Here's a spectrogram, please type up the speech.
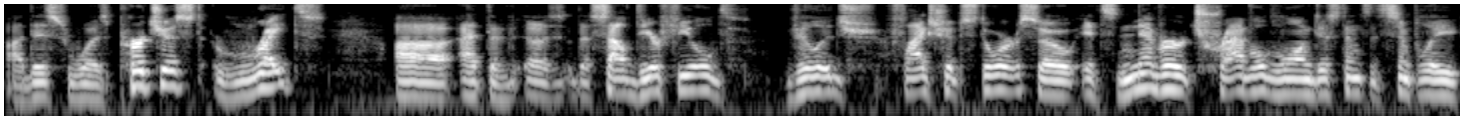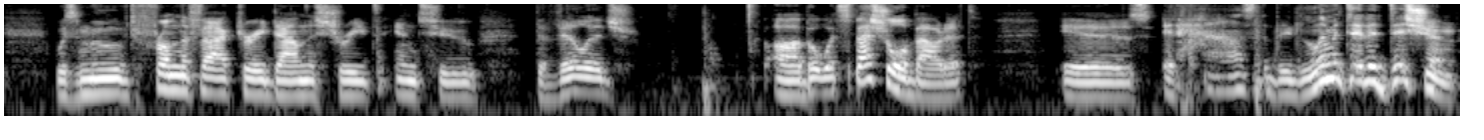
Uh, this was purchased right at the, the South Deerfield Village flagship store, so it's never traveled long distance. It simply was moved from the factory down the street into the village. Uh, but what's special about it is it has the limited edition.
